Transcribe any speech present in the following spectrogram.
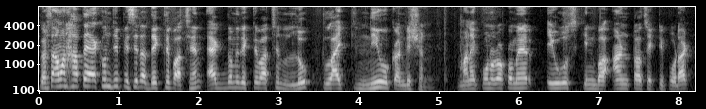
ভিউয়ার্স আমার হাতে এখন যে পিসিটা দেখতে পাচ্ছেন, একদমই দেখতে পাচ্ছেন লুক লাইক নিউ কন্ডিশন মানে কোনো রকমের ইউজ কিংবা আনটাচ একটি প্রোডাক্ট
